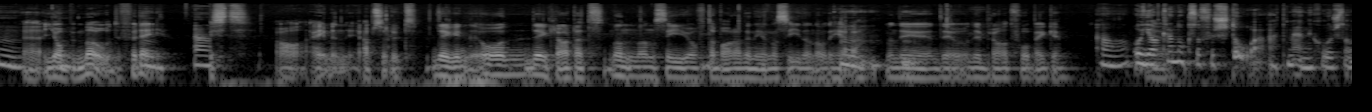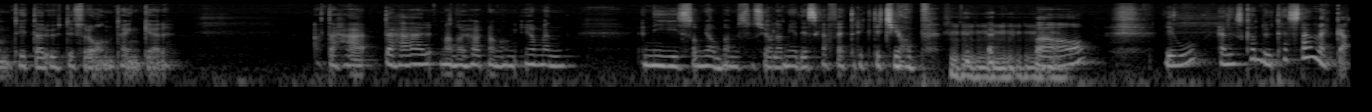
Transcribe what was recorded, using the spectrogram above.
Mm. eh, jobbmode för dig. Mm. Ja. Visst. Ja, nej, men absolut. Det, och det är klart att man, man ser ju ofta bara den ena sidan av det hela. Mm. Men det, det, och det är bra att få bägge. Ja, och jag Ja. kan också förstå att människor som tittar utifrån tänker att det här, det här, man har ju hört någon gång, ja men ni som jobbar med sociala medier, skaffa ett riktigt jobb. Ja, jo, eller så kan du testa en vecka.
